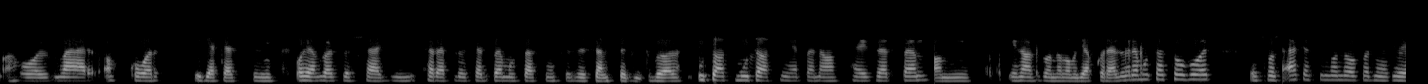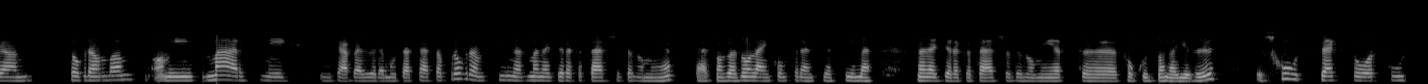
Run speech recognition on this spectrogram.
ahol már akkor igyekeztünk olyan gazdasági szereplőket bemutatni, és az ő szemszögükből utat mutatni ebben a helyzetben, ami én azt gondolom, hogy akkor előremutató volt, és most elkezdtünk gondolkodni egy olyan programban, ami már még inkább előre mutat. Tehát a program címe az Menedzserek a társadalomért, tehát maga az online konferencia címe Menedzserek a társadalomért fókuszban a jövő, és 20 szektort, 20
